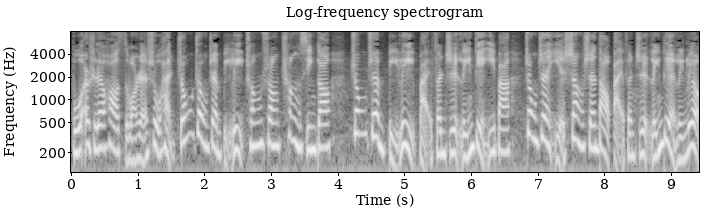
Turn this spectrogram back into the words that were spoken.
不过二十六号死亡人数和中重症比例双双创新高，中症比例百分之零点一八，重症也上升到百分之零点零六。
